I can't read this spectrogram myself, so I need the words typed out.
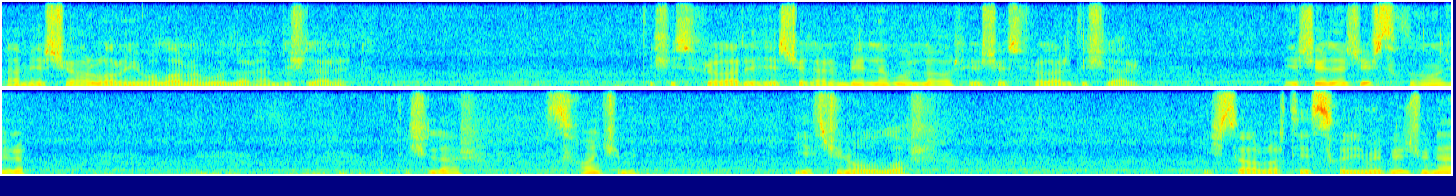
həm erkək yuvalarına qoyurlar, həm dişilərin. Dişi süfrələri erkəklərin belinə qoyurlar, erkək süfrələri dişilərin. Erkəklər gec çıxdığına görə dişilər çıxan kimi yetkin olurlar. İşçi arılar tez çıxır 21 günə.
